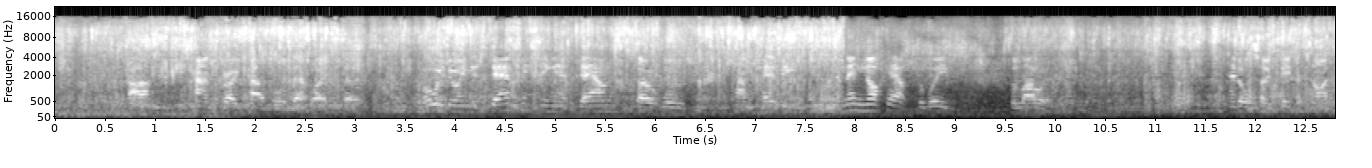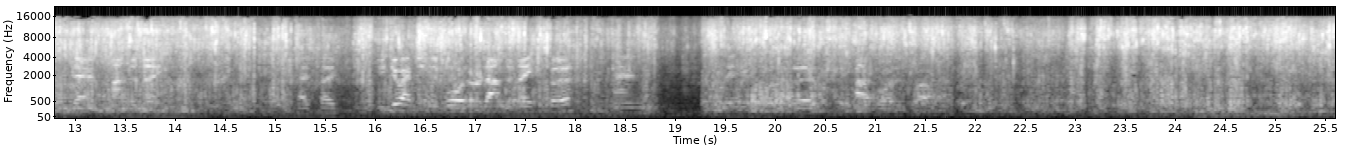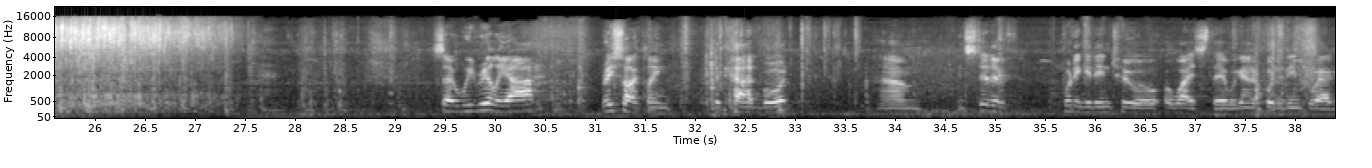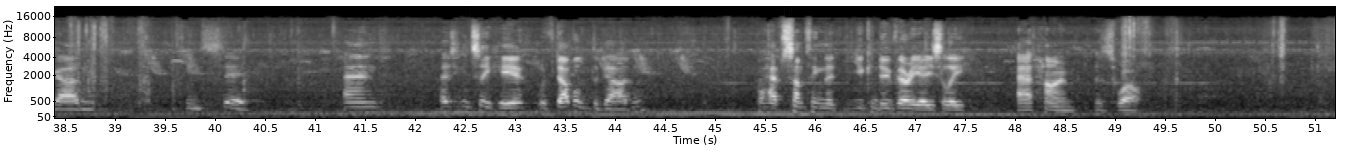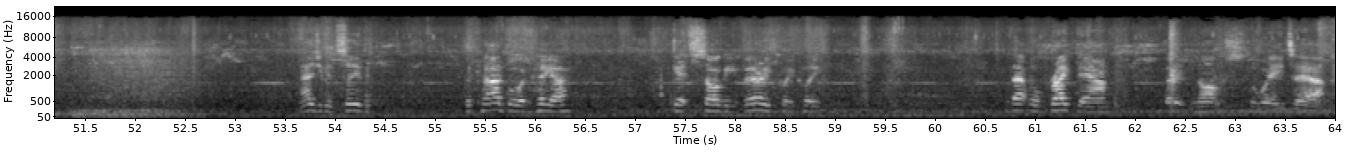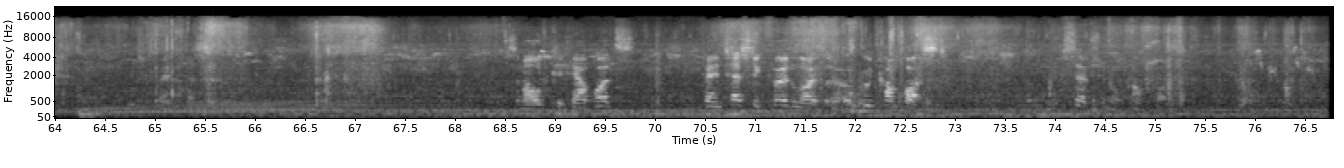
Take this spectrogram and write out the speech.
Um, you can't grow cardboard that way, so what we're doing is damping it down so it will become heavy, and then knock out the weeds below it, and also keep it nice and damp underneath. Okay, so you do actually water it underneath first, and then you water the cardboard as well. So we really are recycling the cardboard. Um, instead of putting it into a, a waste there, we're going to put it into our garden instead. And as you can see here, we've doubled the garden. Perhaps something that you can do very easily at home as well. As you can see, the, the cardboard here gets soggy very quickly that will break down, but it knocks the weeds out. Some old cacao pods. Fantastic fertiliser, a good compost. Exceptional compost.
